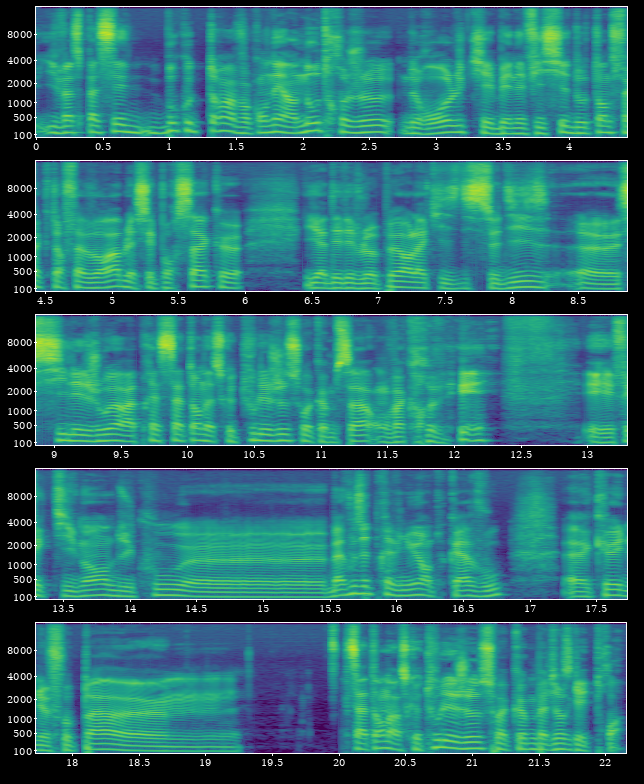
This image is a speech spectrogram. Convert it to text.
il va se passer beaucoup de temps avant qu'on ait un autre jeu de rôle qui ait bénéficié d'autant de facteurs favorables. Et c'est pour ça que il y a des développeurs là qui se disent, se disent, euh, si les joueurs après s'attendent à ce que tous les jeux soient comme ça, on va crever. Et effectivement, du coup, euh, bah vous êtes prévenus, en tout cas vous, euh, qu'il ne faut pas euh, s'attendre à ce que tous les jeux soient comme Baldur's Gate 3.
